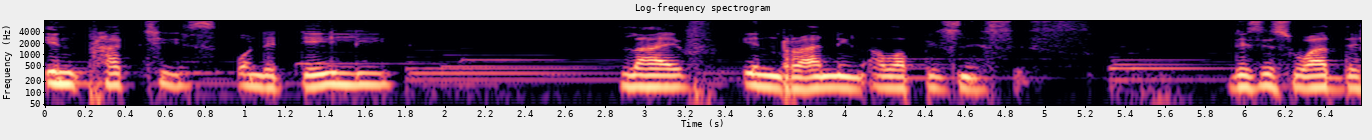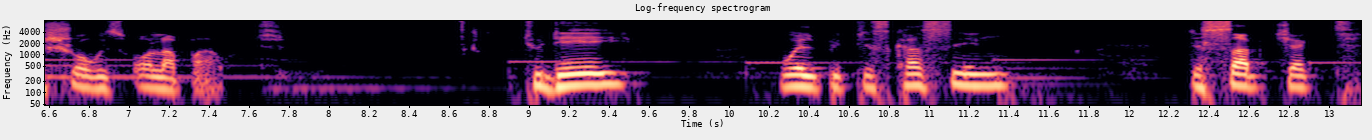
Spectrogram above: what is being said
in practice on the daily life in running our businesses. This is what the show is all about. Today, we'll be discussing the subject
